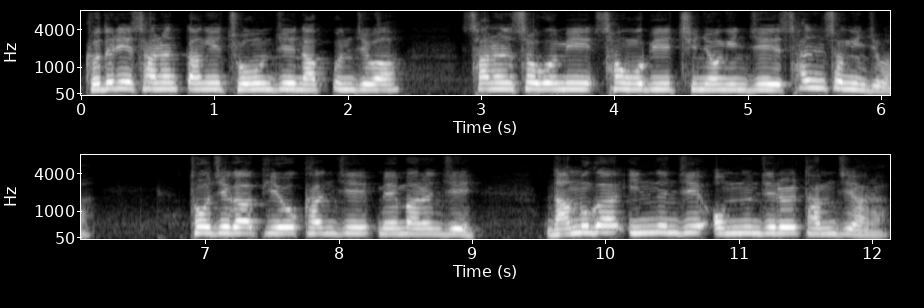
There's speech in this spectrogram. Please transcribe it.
그들이 사는 땅이 좋은지 나쁜지와 사는 소금이 성읍이 진영인지 산성인지와 토지가 비옥한지 메마른지 나무가 있는지 없는지를 담지하라.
